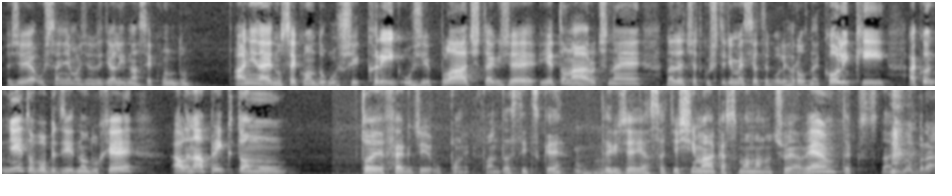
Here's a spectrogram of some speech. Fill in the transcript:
že ja už sa nemôžem vzdialiť na sekundu. Ani na jednu sekundu už je krik, už je plač, takže je to náročné. Na začiatku 4 mesiace boli hrozné koliky. Ako, nie je to vôbec jednoduché, ale napriek tomu to je fakt, že je úplne fantastické. Mm-hmm. Takže ja sa teším a aká som mama, no čo ja viem, tak snáď dobrá.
